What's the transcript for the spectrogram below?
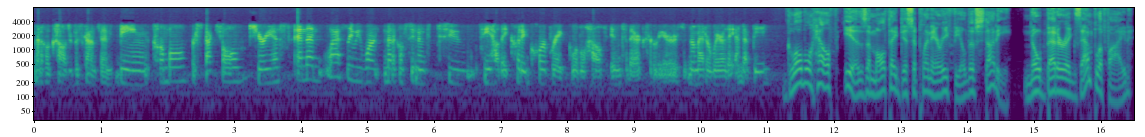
Medical College of Wisconsin being humble, respectful, curious. And then lastly, we want medical students to see how they could incorporate global health into their careers, no matter where they end up being. Global health is a multidisciplinary field of study no better exemplified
